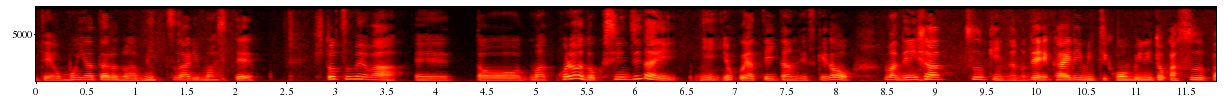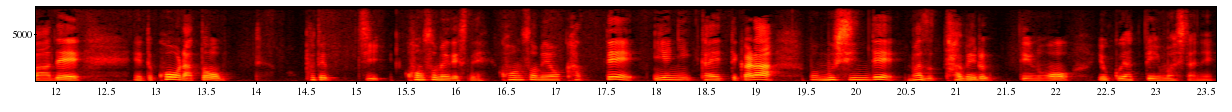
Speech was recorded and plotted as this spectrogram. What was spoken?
で思い当たるのは3つありまして、1つ目は、えっ、と、まあ、これは独身時代によくやっていたんですけど、まあ、電車通勤なので、帰り道コンビニとかスーパーで、えっ、と、コーラとポテチ、コンソメですね。コンソメを買って家に帰ってからもう無心でまず食べるっていうのをよくやっていましたね。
